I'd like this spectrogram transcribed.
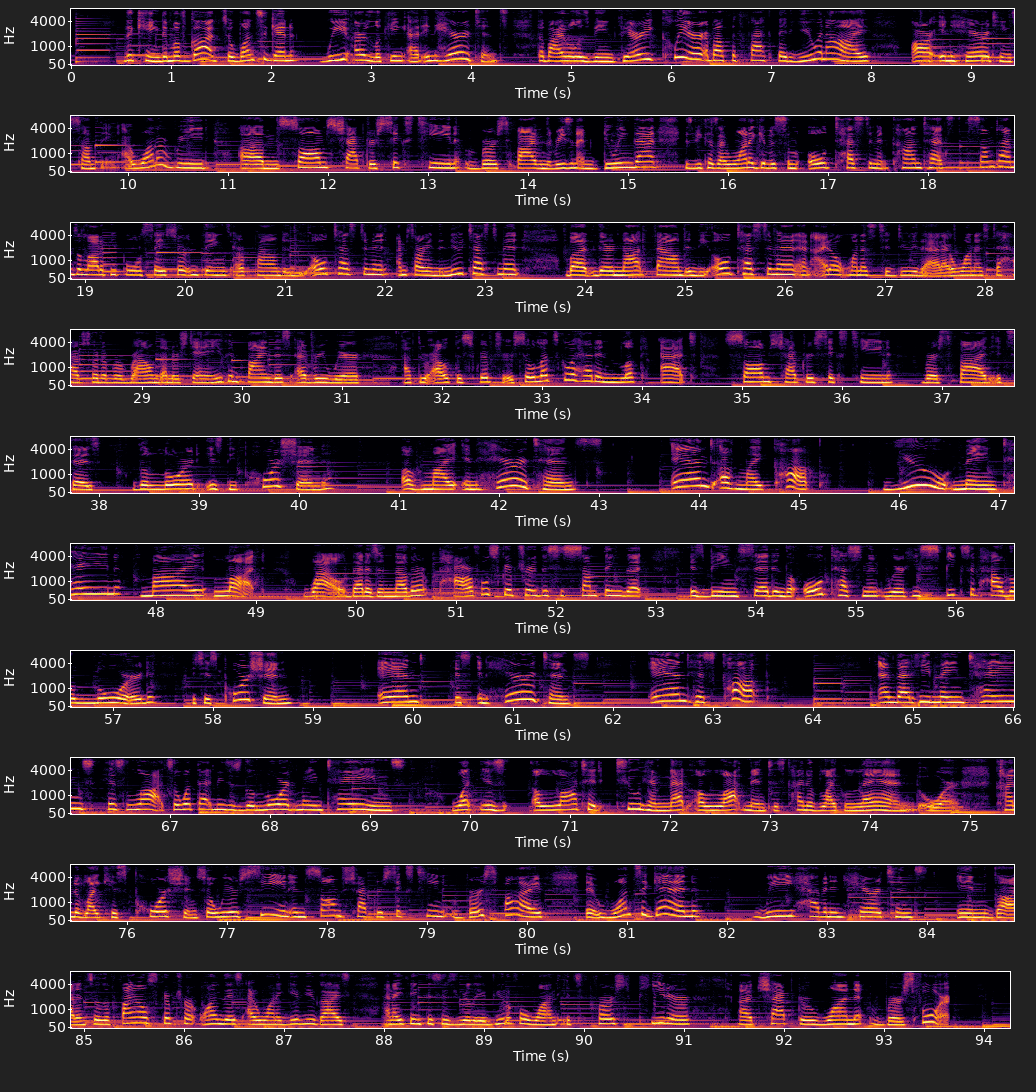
the kingdom of God. So, once again, we are looking at inheritance. The Bible is being very clear about the fact that you and I are inheriting something. I want to read um, Psalms chapter 16, verse 5. And the reason I'm doing that is because I want to give us some Old Testament context. Sometimes a lot of people will say certain things are found in the Old Testament, I'm sorry, in the New Testament but they're not found in the Old Testament, and I don't want us to do that. I want us to have sort of a round understanding. You can find this everywhere uh, throughout the scriptures. So let's go ahead and look at Psalms chapter 16, verse 5. It says, the Lord is the portion of my inheritance and of my cup. You maintain my lot. Wow, that is another powerful scripture. This is something that is being said in the Old Testament where he speaks of how the Lord is his portion and his inheritance and his cup and that he maintains his lot. So, what that means is the Lord maintains what is allotted to him. That allotment is kind of like land or kind of like his portion. So, we're seeing in Psalms chapter 16, verse 5, that once again, we have an inheritance in God. And so the final scripture on this I want to give you guys, and I think this is really a beautiful one. It's First Peter uh, chapter 1 verse 4.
